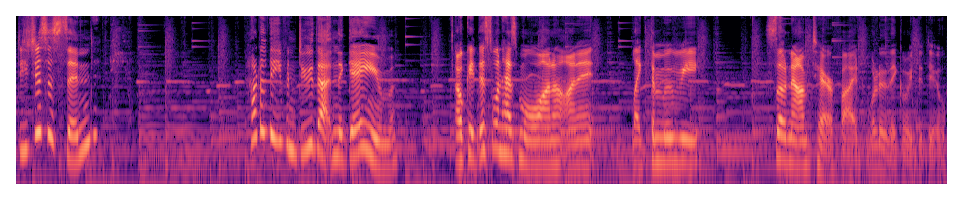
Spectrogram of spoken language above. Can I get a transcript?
did he just ascend? How did they even do that in the game? Okay, this one has Moana on it, like the movie. So now I'm terrified. What are they going to do?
